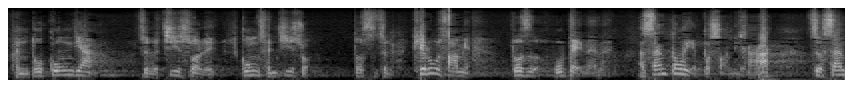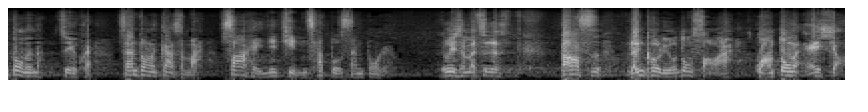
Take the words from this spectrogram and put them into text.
很多工匠。这个技术人、工程技术都是这个铁路上面都是湖北来的，那山东也不少。你看啊，这山东人呢这一块，山东人干什么？上海连警察都是山东人，为什么？这个当时人口流动少啊，广东人矮小，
